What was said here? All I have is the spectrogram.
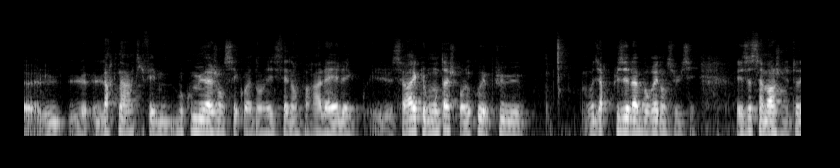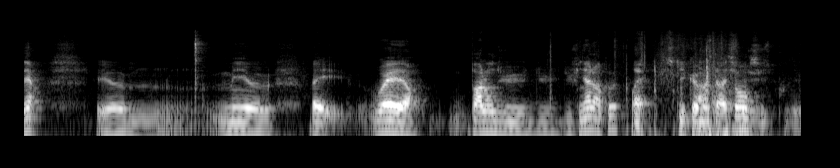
euh, L'arc narratif est beaucoup mieux agencé, quoi, dans les scènes en parallèle. C'est vrai que le montage, pour le coup, est plus, on va dire, plus élaboré dans celui-ci. Et ça, ça marche du tonnerre. Et, euh, mais, euh, bah, ouais, alors, parlons du, du, du final un peu. Ouais. Ce qui est quand même intéressant, juste poser-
